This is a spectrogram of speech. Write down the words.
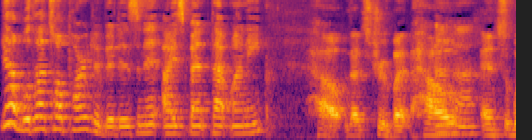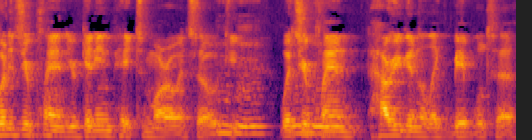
Yeah, well, that's all part of it, isn't it? I spent that money. how that's true, but how Uh-huh. and so what is your plan? You're getting paid tomorrow, and so do Mm-hmm. you, what's your plan? How are you going to like be able to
